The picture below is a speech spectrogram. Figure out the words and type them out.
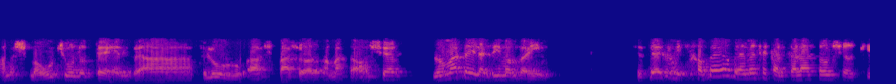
המשמעות שהוא נותן ואפילו ההשפעה שלו על רמת העושר, לעומת הילדים הבאים. שזה גם מתחבר באמת לכלכלת עושר, כי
